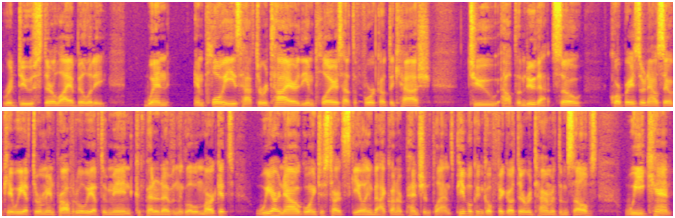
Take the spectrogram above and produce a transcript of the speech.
reduce their liability. When employees have to retire, the employers have to fork out the cash to help them do that. So corporations are now saying, okay, we have to remain profitable, we have to remain competitive in the global markets. We are now going to start scaling back on our pension plans. People can go figure out their retirement themselves. We can't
